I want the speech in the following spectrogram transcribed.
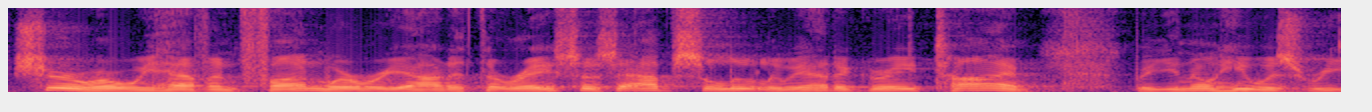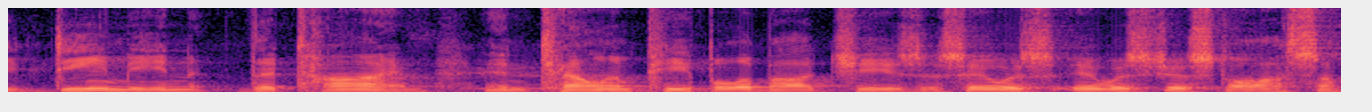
Sure, were we having fun? Were we out at the races? Absolutely. We had a great time. But you know, he was redeeming the time in telling people about Jesus. It was, it was just awesome.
